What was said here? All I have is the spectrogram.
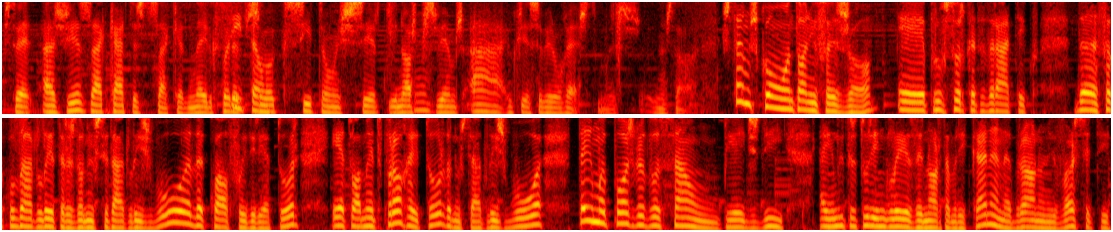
isto é, às vezes há cartas de Sá Carneiro Que para citam. Pessoa que citam um excerto e nós percebemos, ah, eu queria saber o resto, mas não está lá. Estamos com o António Feijó, é professor catedrático da Faculdade de Letras da Universidade de Lisboa, da qual foi diretor, é atualmente pró-reitor da Universidade de Lisboa, tem uma pós-graduação, um PhD, em literatura inglesa e norte-americana na Brown University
